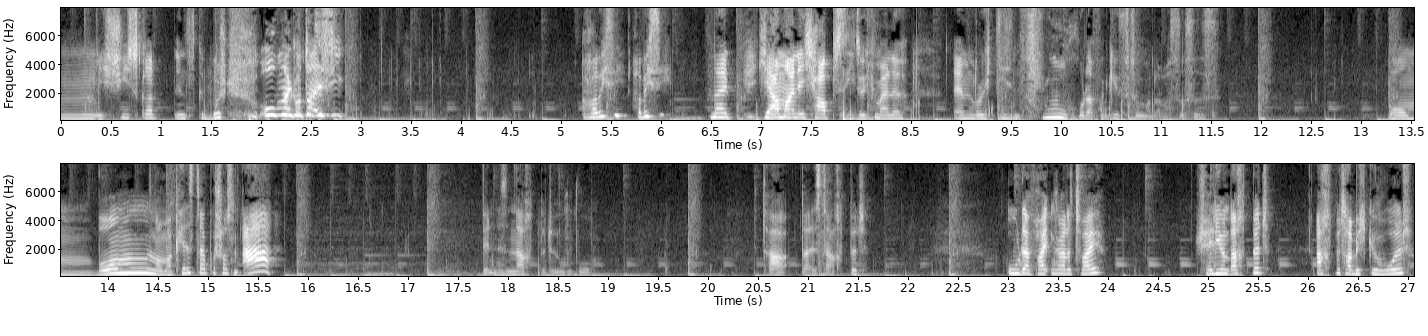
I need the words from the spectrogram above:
Hm, Ich schieß gerade ins Gebüsch. Oh mein Gott, da ist sie. Habe ich sie? Habe ich sie? Nein. Ja, Mann, ich hab sie durch meine, ähm, durch diesen Fluch oder Vergiftung oder was das ist. Bum, bum. Nochmal Kiste abgeschossen. Ah! Denn ist ein Nachtbit irgendwo. Da, da ist der 8-Bit. Uh, da fighten gerade zwei. Shelly und 8-Bit. 8-Bit habe ich geholt.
